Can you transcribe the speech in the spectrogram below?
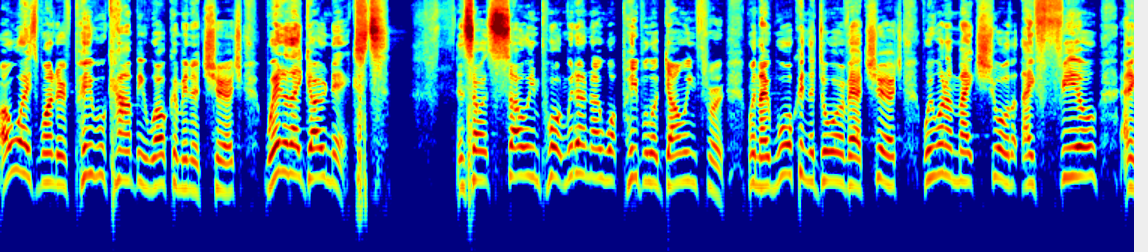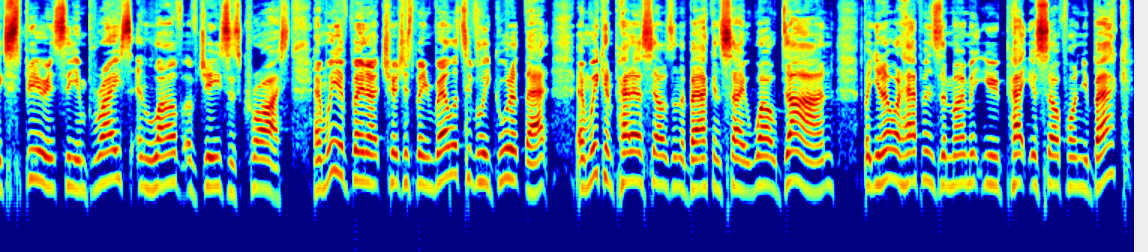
I always wonder if people can't be welcome in a church, where do they go next? And so it's so important. We don't know what people are going through. When they walk in the door of our church, we want to make sure that they feel and experience the embrace and love of Jesus Christ. And we have been at church has been relatively good at that. And we can pat ourselves on the back and say, well done. But you know what happens the moment you pat yourself on your back?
